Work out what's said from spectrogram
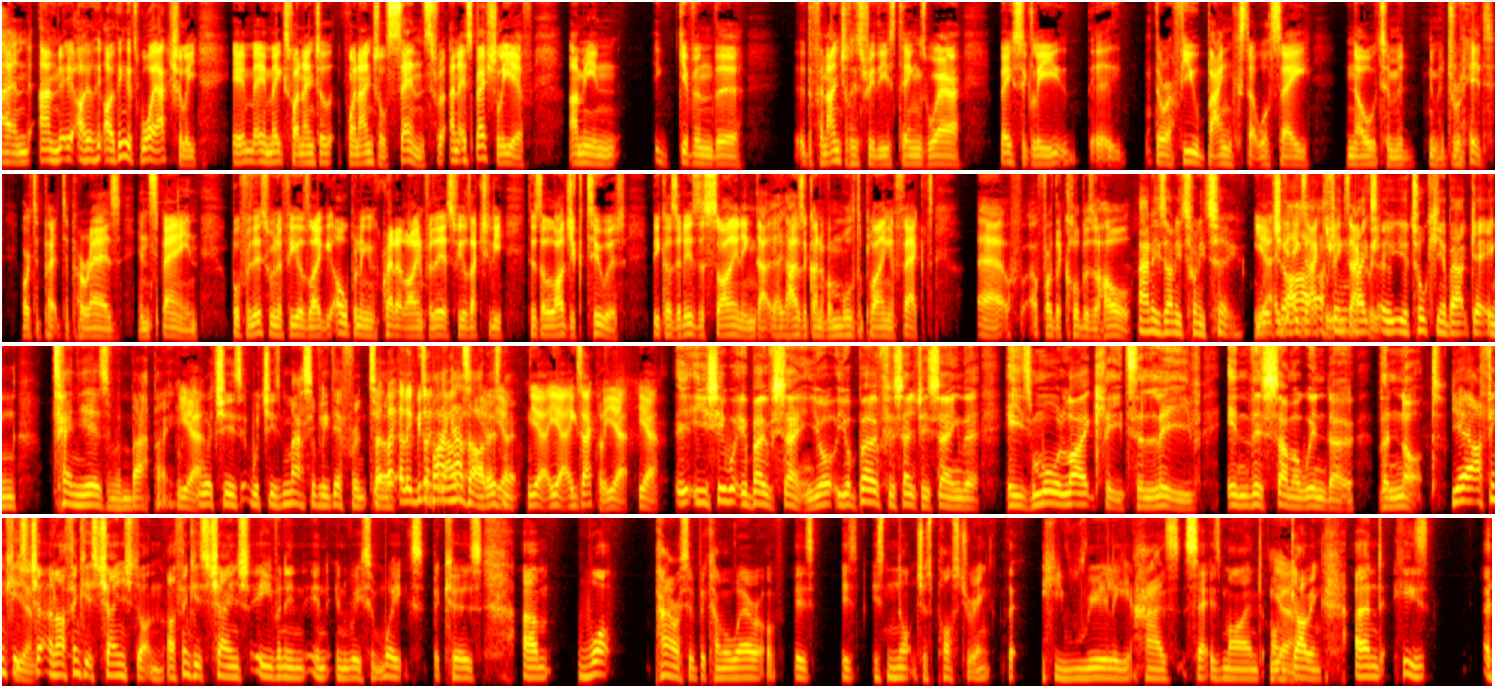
and and I, I think it's why actually it, it makes financial financial sense, for, and especially if I mean, given the the financial history of these things, where basically uh, there are a few banks that will say no to Madrid or to to Perez in Spain, but for this one, it feels like opening a credit line for this feels actually there's a logic to it because it is a signing that has a kind of a multiplying effect. Uh, f- for the club as a whole, And he's only 22. Yeah, which exactly, I think exactly. makes, you're talking about getting 10 years of Mbappe, Yeah. which is which is massively different to, Like- like- to like buying an- Hazard, yeah, isn't yeah. it? Yeah, yeah, exactly. Yeah, yeah. You see what you're both saying. You're you're both essentially saying that he's more likely to leave in this summer window than not. Yeah, I think it's Yeah. cha- and I think it's changed. Don. I think it's changed even in in, in recent weeks because um, what Paris have become aware of is is is not just posturing that he really has set his mind on Yeah. going, and he's. I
